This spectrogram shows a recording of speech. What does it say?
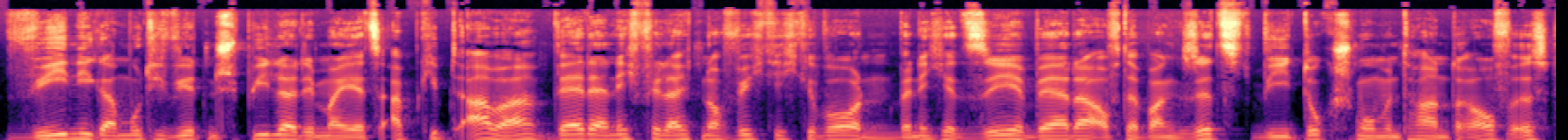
weniger motivierten Spieler, den man jetzt abgibt, aber wäre der nicht vielleicht noch wichtig geworden? Wenn ich jetzt sehe, wer da auf der Bank sitzt, wie Duxch momentan drauf ist,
